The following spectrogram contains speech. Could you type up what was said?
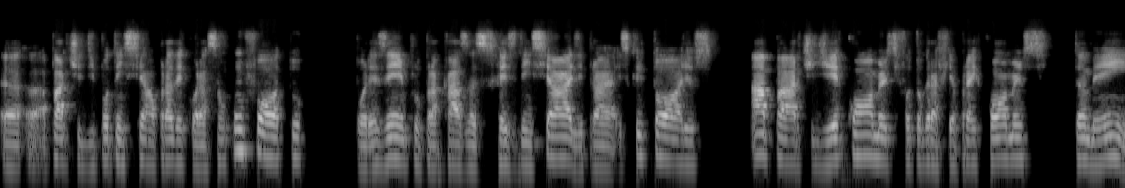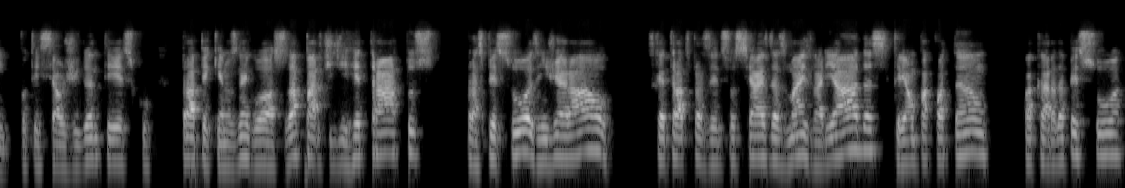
Uh, a parte de potencial para decoração com foto, por exemplo, para casas residenciais e para escritórios, a parte de e-commerce, fotografia para e-commerce, também potencial gigantesco para pequenos negócios, a parte de retratos para as pessoas em geral, os retratos para as redes sociais das mais variadas, criar um pacotão com a cara da pessoa,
